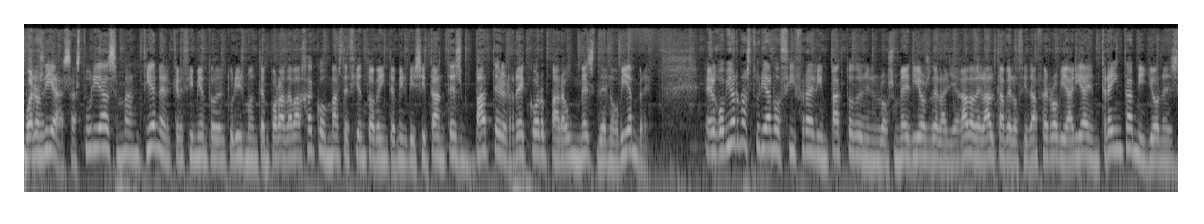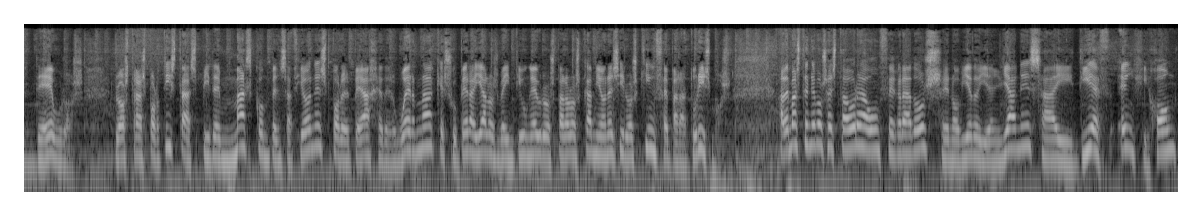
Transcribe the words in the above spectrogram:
Buenos días. Asturias mantiene el crecimiento del turismo en temporada baja con más de 120.000 visitantes, bate el récord para un mes de noviembre. El gobierno asturiano cifra el impacto en los medios de la llegada de la alta velocidad ferroviaria en 30 millones de euros. Los transportistas piden más compensaciones por el peaje del Huerna, que supera ya los 21 euros para los camiones y los 15 para turismos. Además tenemos a esta hora 11 grados en Oviedo y en Llanes, hay 10 en Gijón,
